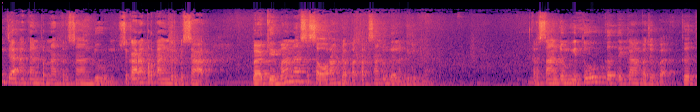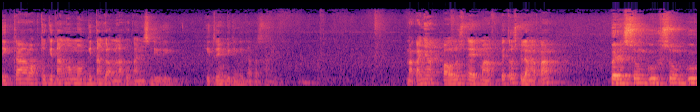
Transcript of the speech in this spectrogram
tidak akan pernah tersandung. Sekarang pertanyaan terbesar, bagaimana seseorang dapat tersandung dalam hidupnya? Tersandung itu ketika apa coba? Ketika waktu kita ngomong kita nggak melakukannya sendiri, itu yang bikin kita tersandung. Makanya Paulus, eh maaf, Petrus bilang apa? Bersungguh-sungguh,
